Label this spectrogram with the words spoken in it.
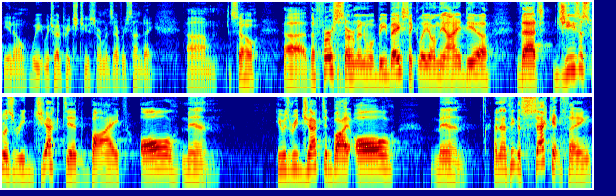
you know, we, we try to preach two sermons every Sunday. Um, so uh, the first sermon will be basically on the idea that Jesus was rejected by all men. He was rejected by all men. And then I think the second thing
